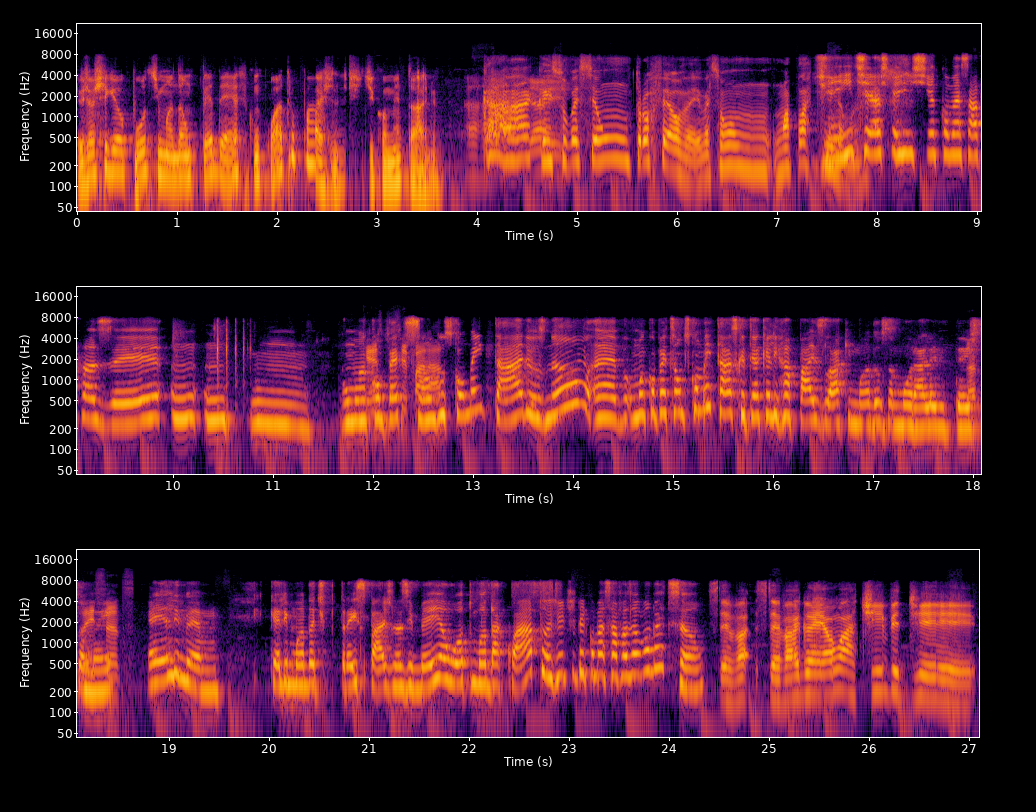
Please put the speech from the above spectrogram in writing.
Eu já cheguei ao ponto de mandar um PDF com quatro páginas de comentário. E Caraca, isso vai ser um troféu, velho. Vai ser um- uma platina. Gente, acho que a gente tinha que começar a fazer um, um- um- uma Cast competição separado. dos comentários. Não, é uma competição dos comentários, que tem aquele rapaz lá que manda os muralha de texto Andrei também. Santos. É ele mesmo. Que ele manda, tipo, três páginas e meia, o outro manda quatro, a gente tem que começar a fazer uma competição. Você vai, vai ganhar um artigo de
